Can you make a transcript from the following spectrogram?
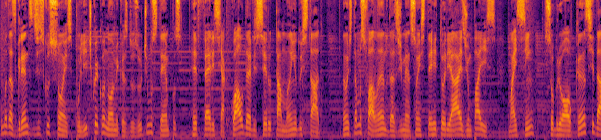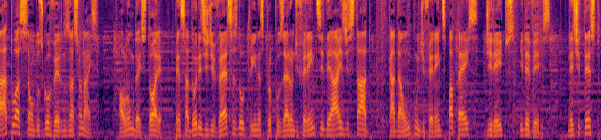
Uma das grandes discussões político-econômicas dos últimos tempos refere-se a qual deve ser o tamanho do Estado não estamos falando das dimensões territoriais de um país, mas sim sobre o alcance da atuação dos governos nacionais. Ao longo da história, pensadores de diversas doutrinas propuseram diferentes ideais de Estado, cada um com diferentes papéis, direitos e deveres. Neste texto,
